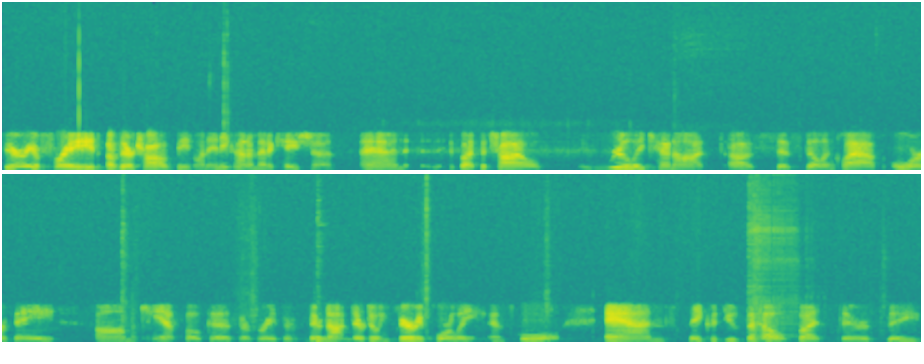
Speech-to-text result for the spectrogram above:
very afraid of their child being on any kind of medication, and but the child really cannot uh, sit still in class, or they um, can't focus. Their grades are they're not they're doing very poorly in school, and they could use the help, but they're they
